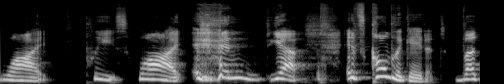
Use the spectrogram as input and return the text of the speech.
Why? Please, why? and yeah, it's complicated. But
